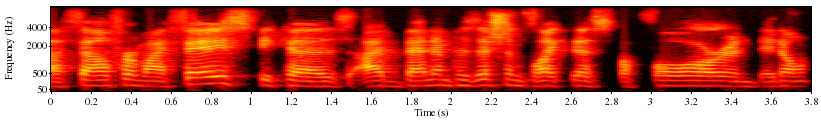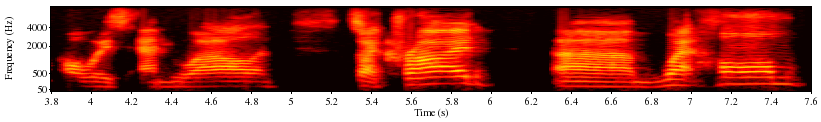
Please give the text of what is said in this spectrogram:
uh, fell from my face because I've been in positions like this before and they don't always end well. And so I cried, um, went home,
